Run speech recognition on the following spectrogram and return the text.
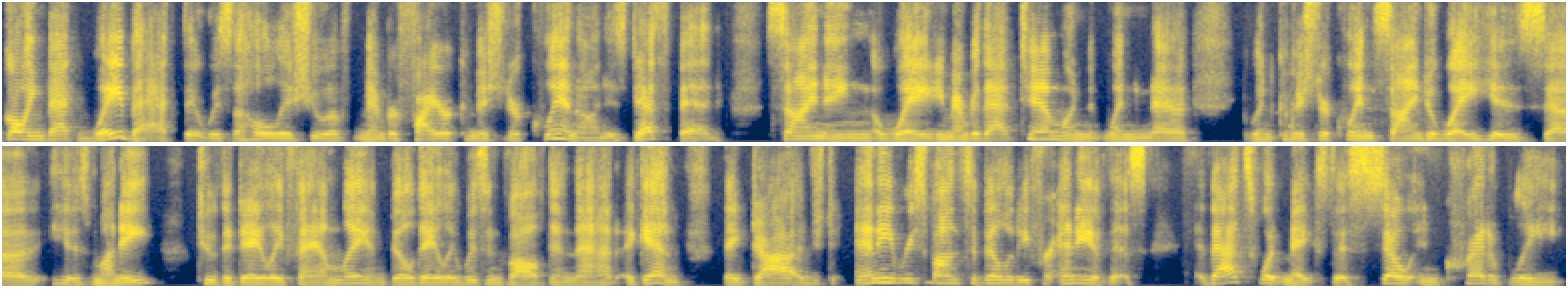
going back way back there was the whole issue of member fire commissioner quinn on his deathbed signing away Do you remember that tim when when uh, when commissioner quinn signed away his uh, his money to the Daley family, and Bill Daley was involved in that. Again, they dodged any responsibility for any of this. That's what makes this so incredibly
